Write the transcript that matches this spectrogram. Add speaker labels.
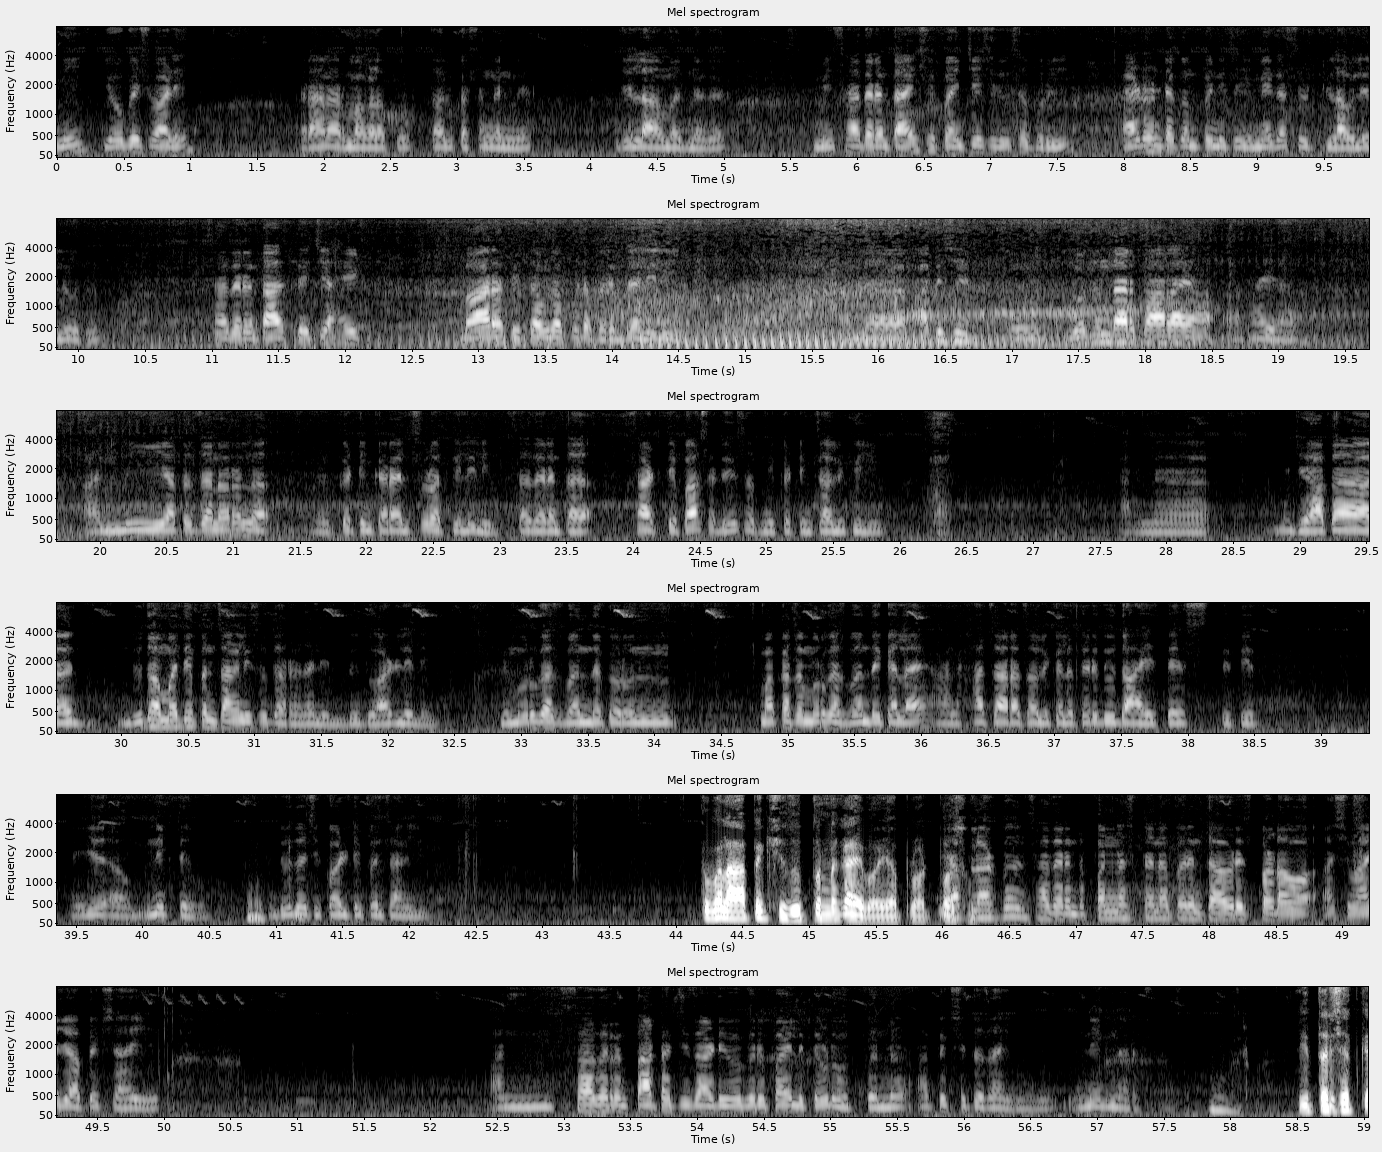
Speaker 1: मी योगेश वाळे राहणार मंगळापूर तालुका संगनमेर जिल्हा अहमदनगर. मी साधारणतः ऐंशी पंच्याऐंशी दिवसापूर्वी ॲडवंटा कंपनीचं हे मेगा सूट लावलेलं होतं. साधारणतः आज त्याची हाईट बारा ते चौदा फुटापर्यंत झालेली आहे. आणि अतिशय वजनदार चारा आहे हा आहे हा. आणि मी आता जनावरांना कटिंग करायला सुरुवात केलेली साधारणतः साठ ते पासष्ट दिवसात मी कटिंग चालू केली. आणि म्हणजे आता दुधामध्ये पण चांगली सुधारणा झालेली दूध वाढलेले मी मुरघास बंद करून मकाचा मुरघास बंद केलाय आणि हा चारा चालू केला तरी दूध आहे त्या स्थितीत निघतंय बुवा. दुधाची क्वालिटी पण चांगली
Speaker 2: तुम्हाला अपेक्षित उत्पन्न काय भाऊ या प्लॉटपासून?
Speaker 1: प्लॉट पण साधारणतः पन्नास टनापर्यंत ॲव्हरेज पडावा अशी माझी अपेक्षा आहे. आणि साधारण ताटाची जाडी वगैरे पाहिली तेवढं उत्पन्न अपेक्षितच आहे म्हणजे निघणारच.
Speaker 2: इतर शेतकऱ्या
